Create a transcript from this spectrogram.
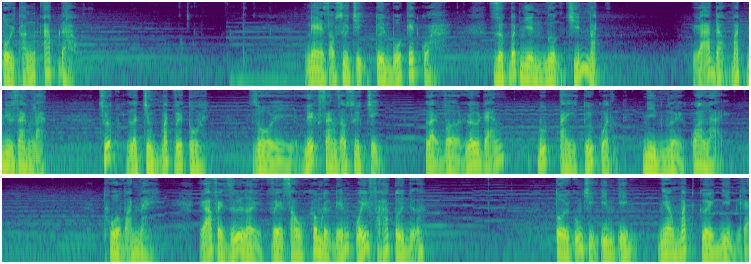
tôi thắng áp đảo. Nghe giáo sư Trịnh tuyên bố kết quả, dược bất nhiên ngượng chín mặt. Gã đảo mắt như giang lạc, trước là trừng mắt với tôi, rồi liếc sang giáo sư Trịnh, lại vờ lơ đãng đút tay túi quần nhìn người qua lại. Thua ván này, gã phải giữ lời về sau không được đến quấy phá tôi nữa. Tôi cũng chỉ im ỉm, nheo mắt cười nhìn gã.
